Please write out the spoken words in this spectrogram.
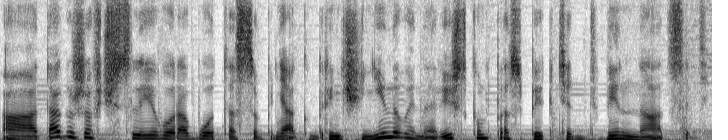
А также в числе его работы особняк Бринчаниновой на Рижском проспекте 12.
